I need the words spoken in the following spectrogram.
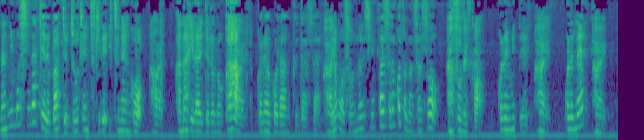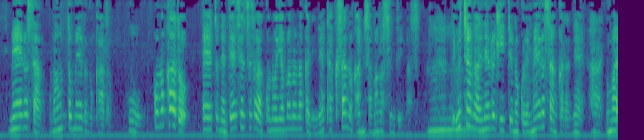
何もしなければっていう条件付きで1年後、はい。花開いてるのか、はい。これをご覧ください。はいでもそんなに心配することなさそう。あ、そうですか。これ見て。はい。これね、はい。メールさん、マウントメールのカード。ほこのカード、えっ、とね、伝説ではこの山の中にね、たくさんの神様が住んでいます。う。うで宇宙のエネルギーっていうのはこれメールさんからね、はい。生ま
